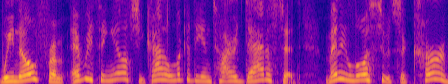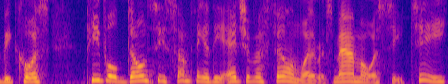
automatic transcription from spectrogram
We know from everything else, you got to look at the entire data set. Many lawsuits occur because people don't see something at the edge of a film, whether it's mammo or CT,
